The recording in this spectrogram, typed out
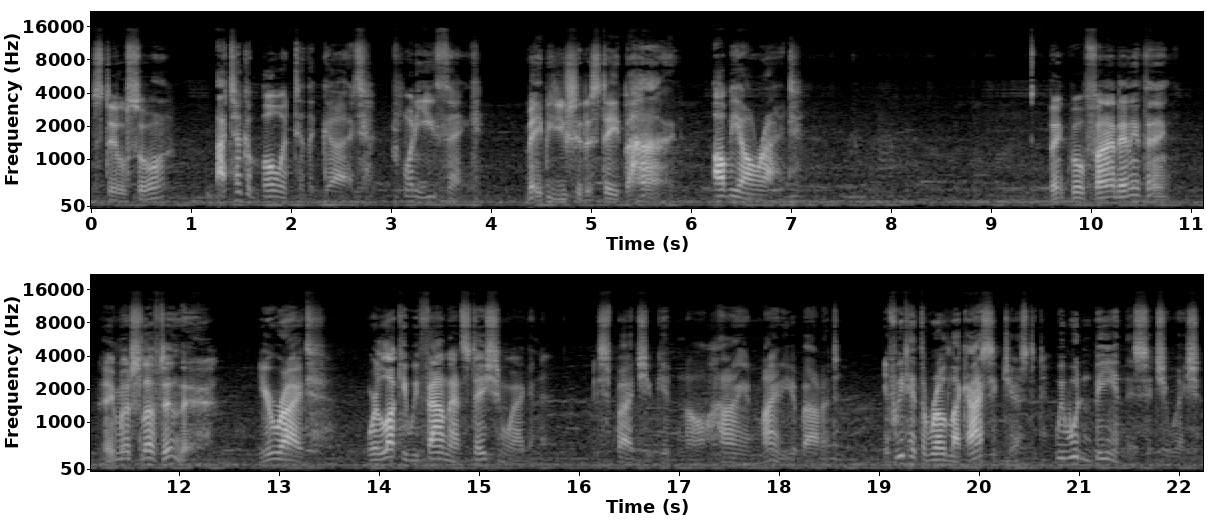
still sore? I took a bullet to the gut. What do you think? Maybe you should have stayed behind. I'll be alright. Think we'll find anything? Ain't much left in there. You're right. We're lucky we found that station wagon. Despite you getting all high and mighty about it. If we'd hit the road like I suggested, we wouldn't be in this situation.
